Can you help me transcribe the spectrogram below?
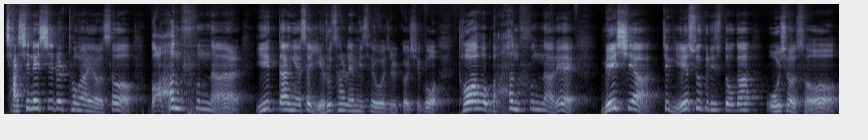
자신의 씨를 통하여서 먼 훗날 이 땅에서 예루살렘이 세워질 것이고 더 먼 훗날에 메시아 즉 예수 그리스도가 오셔서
